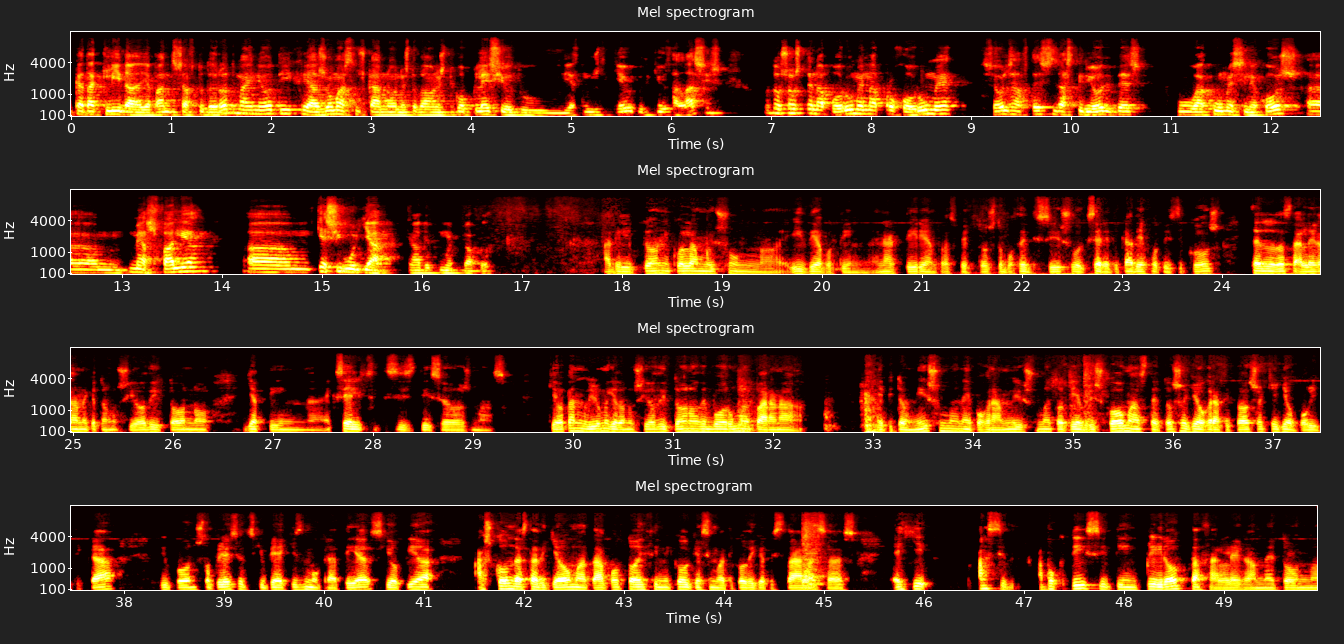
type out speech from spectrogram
κατακλείδα η απάντηση σε αυτό το ερώτημα είναι ότι χρειαζόμαστε τους κανόνες, το κανονιστικό πλαίσιο του διεθνούς δικαίου, του δικαίου θαλάσσης, ούτως ώστε να μπορούμε να προχωρούμε σε όλες αυτές τις δραστηριότητες που ακούμε συνεχώς με ασφάλεια και σιγουριά, να το πούμε πιο απλά. Αντιληπτό, Νικόλα μου, ήσουν ήδη από την εναρκτήρια, εν πάση περιπτώσει, τοποθέτησή σου, εξαιρετικά διαφωτιστικός, θέτοντας, τα λέγαμε, και τον ουσιώδη τόνο για την εξέλιξη της συζητήσεώς μας. Και όταν μιλούμε για τον ουσιώδη τόνο, δεν μπορούμε παρά να επιτονίσουμε, να υπογραμμίσουμε το ότι ευρισκόμαστε τόσο γεωγραφικά όσο και γεωπολιτικά λοιπόν, στο πλαίσιο της Κυπριακής Δημοκρατίας, η οποία ασκώντας τα δικαιώματα από το εθνικό και συμβατικό δίκαιο της θάλασσας, έχει αποκτήσει την πληρότητα, θα λέγαμε, των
